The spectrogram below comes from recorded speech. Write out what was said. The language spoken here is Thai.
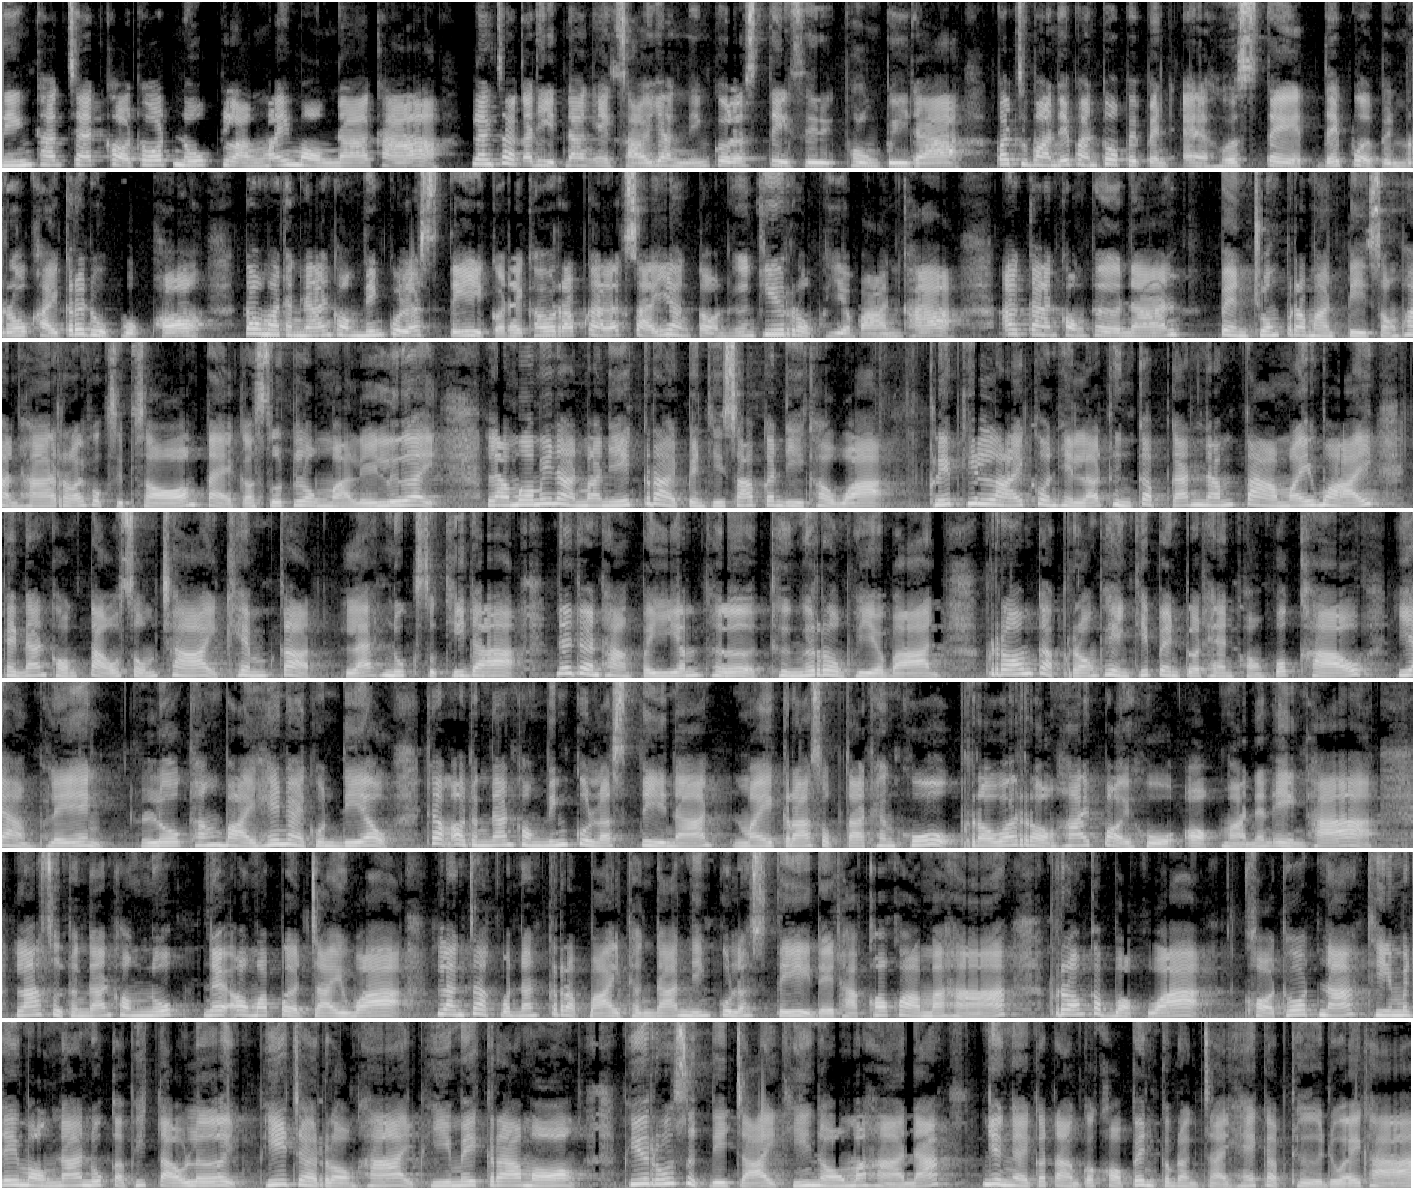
นิ้งทักแชทขอโทษนุกหลังไม่มองหน้าค่ะ หลังจากอดีตนางเอกสาวอย่างนิ้งกุลสตรีสิริพงปีดา ปัจจุบันได้พันตัวไปเป็นแอร์โฮสเตสได้ป่วยเป็นโรคไขกระดูกบกพร่อง ต่อมาทางด้านของนิ้งกุลสตรีก็ได้เข้ารับการรักษาอย่างต่อเนื่องที่โรงพยาบาลค่ะ อาการของเธอนั้นเป็นช่วงประมาณปี 2562 แต่ก็สุดลงมาเรื่อยๆ แล้วเมื่อไม่นานมานี้กลายเป็นที่ทราบกันดีค่ะว่า ลิปที่หลายคนเห็นแล้วถึงกับกั้นน้ำตาไม่ไหวทางด้านของเต๋าสมชาย เข้มกัด และนุกสุธิดา ได้เดินทางไปเยี่ยมเธอถึงโรงพยาบาล พร้อมกับร้องเพลงที่เป็นตัวแทนของพวกเขา อย่างเพลง โลกทั้งใบให้นายคนเดียวทำเอาทางด้านของนิ้งกุลสตรีนั้นไม่กล้าสบตาทั้งคู่ เพราะว่าร้องไห้ปล่อยโฮออกมานั่นเองค่ะ ล่าสุดทางด้านของนุกได้ออกมาเปิดใจว่า หลังจากวันนั้นกลับไปทางด้านนิ้งกุลสตรีได้ทักข้อความมาหา พร้อมกับบอกว่าขอโทษนะ ที่ไม่ได้มองหน้านุกกับพี่เต๋าเลย พี่จะร้องไห้ พี่ไม่กล้ามอง พี่รู้สึกดีใจที่น้องมาหานะ ยังไงก็ตามก็ขอเป็นกำลังใจให้กับเธอด้วยค่ะ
